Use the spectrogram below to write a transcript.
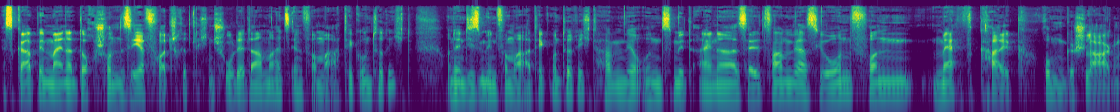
es gab in meiner doch schon sehr fortschrittlichen Schule damals Informatikunterricht. Und in diesem Informatikunterricht haben wir uns mit einer seltsamen Version von MathCalc rumgeschlagen.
